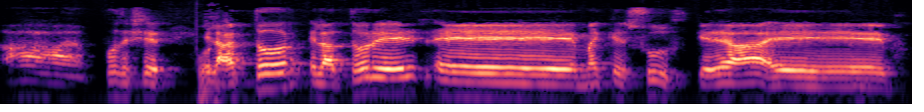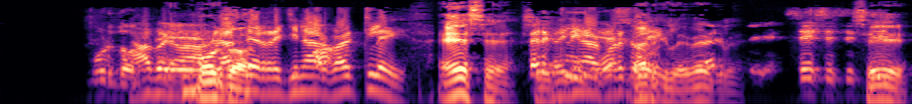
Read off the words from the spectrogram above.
Ah, puede ser. El actor, el actor es eh, Michael Suz, que era eh, Murdoch. Ah, pero eh, de Reginald Barclay. Ese, sí. Berkeley, Berkeley. Sí, sí, sí, sí,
